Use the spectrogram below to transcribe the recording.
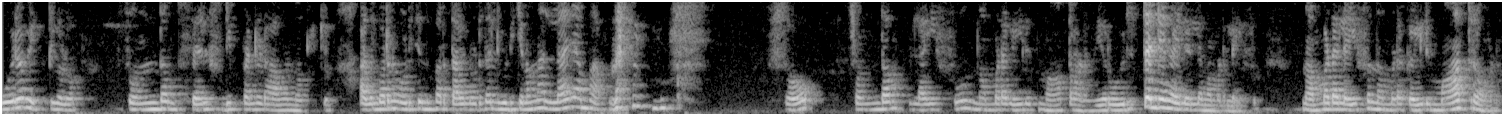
ഓരോ വ്യക്തികളും സ്വന്തം സെൽഫ് ഡിപ്പെൻഡഡ് ആവാൻ നോക്കിക്കും. അതും പറഞ്ഞ് ഓടിച്ചെന്ന് ഭർത്താവിനോട് തല്ലി പിടിക്കണം എന്നല്ല ഞാൻ പറഞ്ഞത് സോ സ്വന്തം ലൈഫ് നമ്മുടെ കയ്യിൽ മാത്രമാണ്. വേറെ ഒരുത്തന്റെയും കയ്യിലല്ല നമ്മുടെ ലൈഫ് നമ്മുടെ ലൈഫ് നമ്മുടെ കയ്യിൽ മാത്രമാണ്.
